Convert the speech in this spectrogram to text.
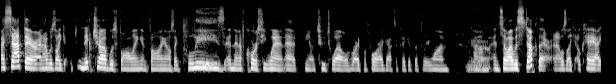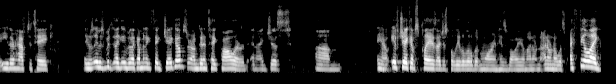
I sat there and I was like, Nick Chubb was falling and falling, I was like, please, and then of course he went at you know two twelve right before I got to pick at the three one, yeah. um, and so I was stuck there, and I was like, okay, I either have to take, it was it was like it was like I'm going to take Jacobs or I'm going to take Pollard, and I just, um, you know, if Jacobs plays, I just believe a little bit more in his volume. I don't, I don't know what's. I feel like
